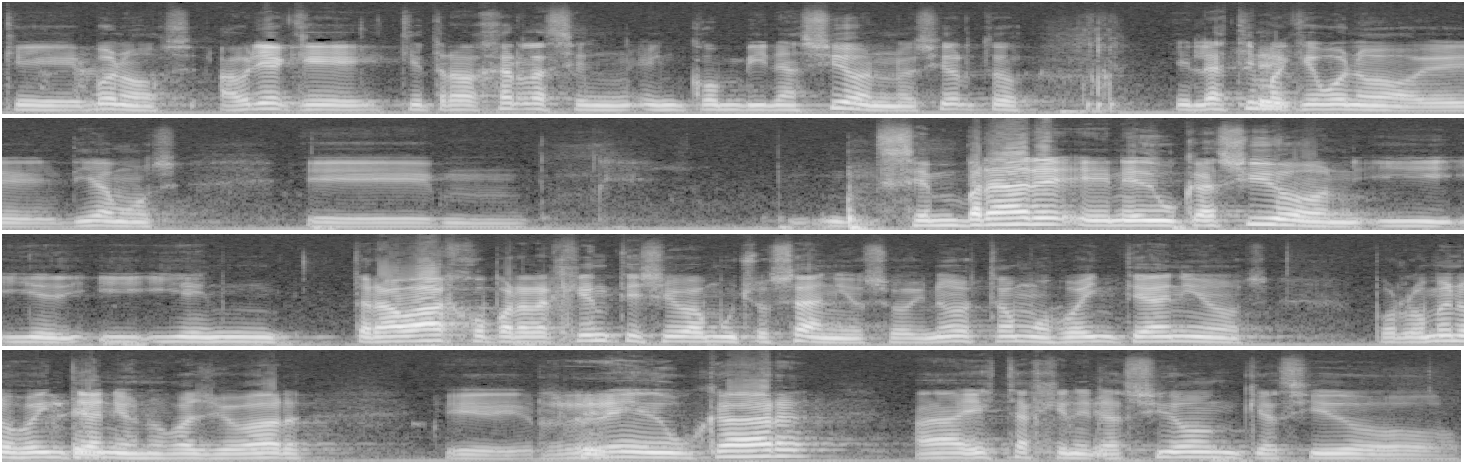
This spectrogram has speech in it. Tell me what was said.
que, bueno, habría que, trabajarlas en, combinación, ¿no es cierto? Y lástima que, bueno, eh, digamos, eh, sembrar en educación y, en trabajo para la gente lleva muchos años hoy, ¿no? Estamos 20 años, por lo menos 20 años nos va a llevar eh, reeducar a esta generación que ha sido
